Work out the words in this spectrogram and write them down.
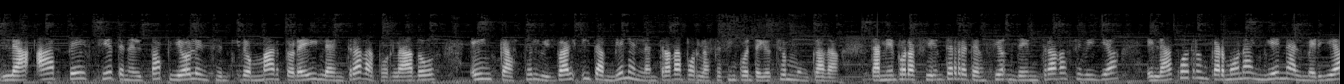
la AP7 en el Papiol en sentido Martorell, la entrada por la A2 en Castelbisbal y también en la entrada por la C58 en Moncada. También por accidente retención de entrada a Sevilla, el A4 en Carmona y en Almería,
